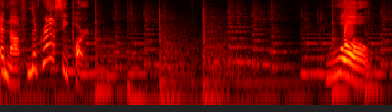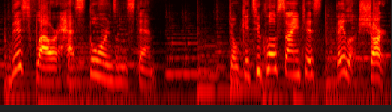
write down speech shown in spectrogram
and not from the grassy part. Whoa, this flower has thorns on the stem. Don't get too close, scientists. They look sharp.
